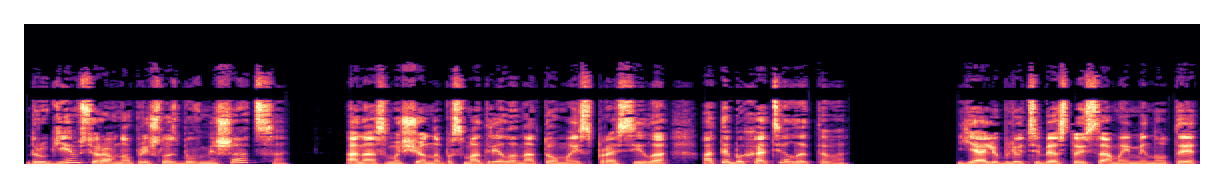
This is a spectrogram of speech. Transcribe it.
другим все равно пришлось бы вмешаться. Она смущенно посмотрела на Тома и спросила, «А ты бы хотел этого?» «Я люблю тебя с той самой минуты,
